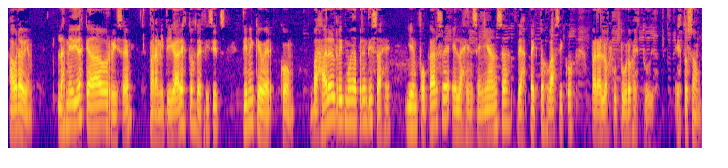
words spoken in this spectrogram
Ahora bien, las medidas que ha dado RICE para mitigar estos déficits tienen que ver con bajar el ritmo de aprendizaje y enfocarse en las enseñanzas de aspectos básicos para los futuros estudios. Estos son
